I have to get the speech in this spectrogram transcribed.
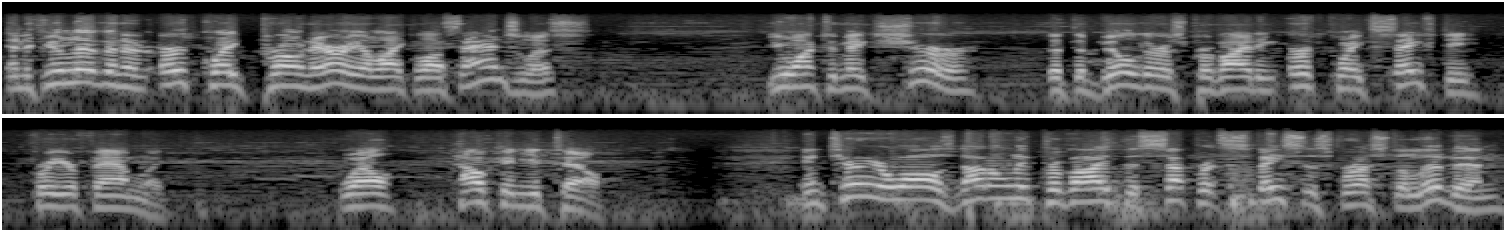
And if you live in an earthquake prone area like Los Angeles, you want to make sure that the builder is providing earthquake safety for your family. Well, how can you tell? Interior walls not only provide the separate spaces for us to live in,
